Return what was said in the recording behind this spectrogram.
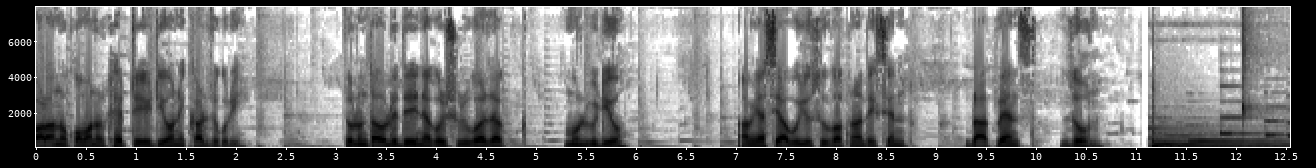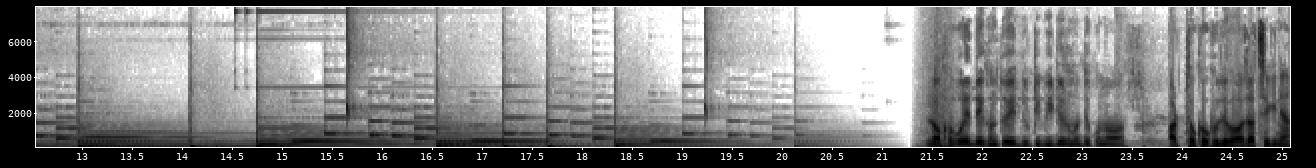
বাড়ানো কমানোর ক্ষেত্রে এটি অনেক কার্যকরী। চলুন তাহলে দেরি না করে শুরু করা যাক মূল ভিডিও। আমি আছি আবু ইউসুফ, আপনারা দেখছেন ব্ল্যাক লেন্স জোন। লক্ষ্য করে দেখুন তো এই দুটি ভিডিওর মধ্যে কোনো পার্থক্য খুঁজে পাওয়া যাচ্ছে কি না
